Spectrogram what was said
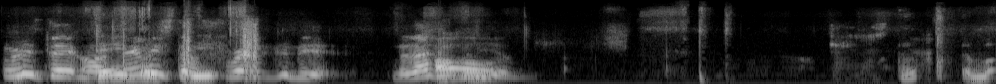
Who's the, oh, Davis, Davis the the- friend, isn't it? No, that's Oh. William. Uh,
